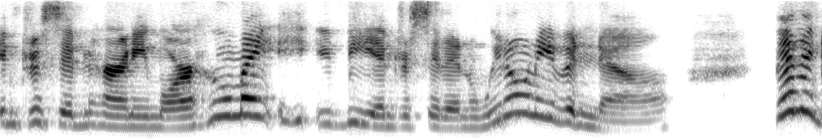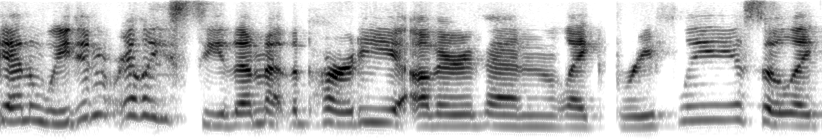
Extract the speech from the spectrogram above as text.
interested in her anymore. Who might he be interested in? We don't even know. Then again, we didn't really see them at the party other than like briefly. So like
